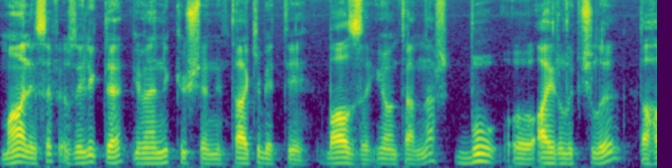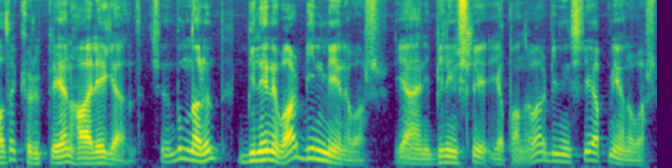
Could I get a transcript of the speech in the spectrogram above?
maalesef özellikle güvenlik güçlerinin takip ettiği bazı yöntemler bu e, ayrılıkçılığı daha da körükleyen hale geldi. Şimdi bunların bileni var, bilmeyeni var. Yani bilinçli yapanı var, bilinçli yapmayanı var.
